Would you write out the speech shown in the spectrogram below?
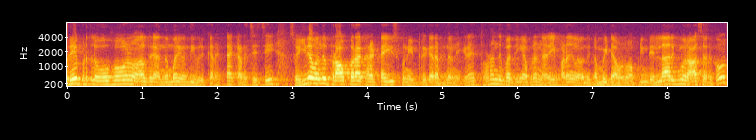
ஒரே படத்தில் ஓஹோன்னு ஆள்றது அந்த மாதிரி வந்து இவர் கரெக்டாக கிடச்சிச்சு. ஸோ இதை வந்து ப்ராப்பராக கரெக்டாக யூஸ் பண்ணிட்டு இருக்காரு அப்படின்னு நினைக்கிறேன். தொடர்ந்து பார்த்தீங்க அப்படின்னா நிறைய படங்களை வந்து கம்மிட் ஆகணும் அப்படின்ட்டு எல்லாருக்குமே ஒரு ஆசை இருக்கும்.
